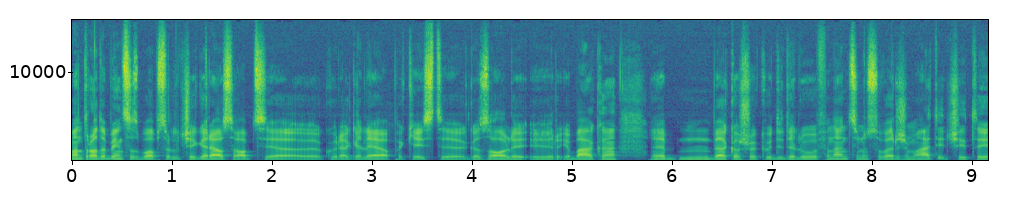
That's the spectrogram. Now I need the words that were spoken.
Man atrodo, Beinsas buvo absoliučiai geriausia opcija, kurią galėjo pakeisti Gazolį ir Ibaką e, be kažkokių didelių finansinių suvaržymų ateičiai. Tai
